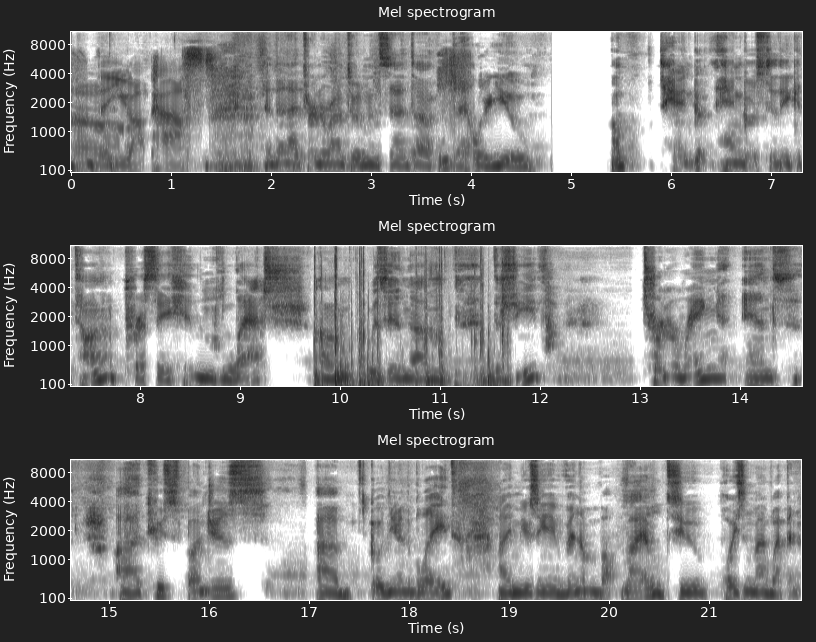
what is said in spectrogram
Oh, that you got past. And then I turned around to him and said, uh, Who the hell are you? Oh, hand, go- hand goes to the katana, press a hidden latch um, within um, the sheath, turn a ring, and uh, two sponges uh, go near the blade. I'm using a venom vial to poison my weapon.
